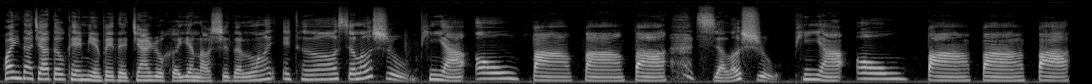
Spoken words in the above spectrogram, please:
欢迎大家都可以免费的加入何燕老师的 Line it 哦，小老鼠拼 R O 八八八，小老鼠拼 R O 八八八。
